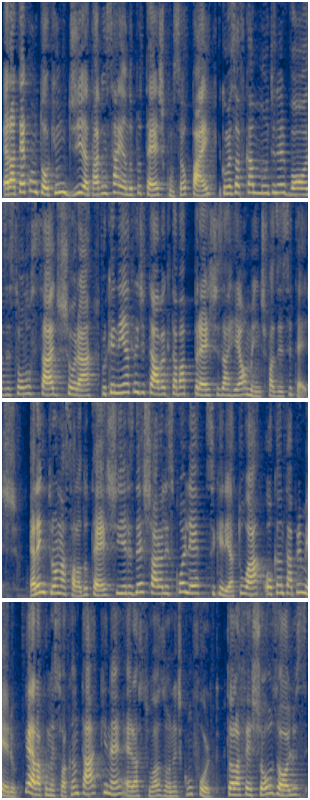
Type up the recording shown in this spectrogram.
Ela até contou que um dia estava ensaiando pro teste com seu pai e começou a ficar muito nervosa e soluçar de chorar, porque nem acreditava que estava prestes a realmente fazer esse teste. Ela entrou na sala do teste e eles deixaram ela escolher se queria atuar ou cantar primeiro. E aí ela começou a cantar, que né, era a sua zona de conforto. Então ela fechou os olhos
